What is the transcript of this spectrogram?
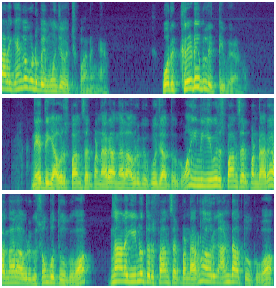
நாளைக்கு எங்கே கொண்டு போய் மூஞ்ச வச்சுப்பானுங்க? ஒரு கிரெடிபிலிட்டி வேணும். நேற்றுக்கு அவர் ஸ்பான்சர் பண்ணாரு அதனால் அவருக்கு கூஜா தூக்குவோம். இன்றைக்கி இவர் ஸ்பான்சர் பண்ணாரு அதனால் அவருக்கு சொம்பு தூக்குவோம். நாளைக்கு இன்னொருத்தர் ஸ்பான்சர் பண்ணாருன்னா அவருக்கு அண்டா தூக்குவோம்.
